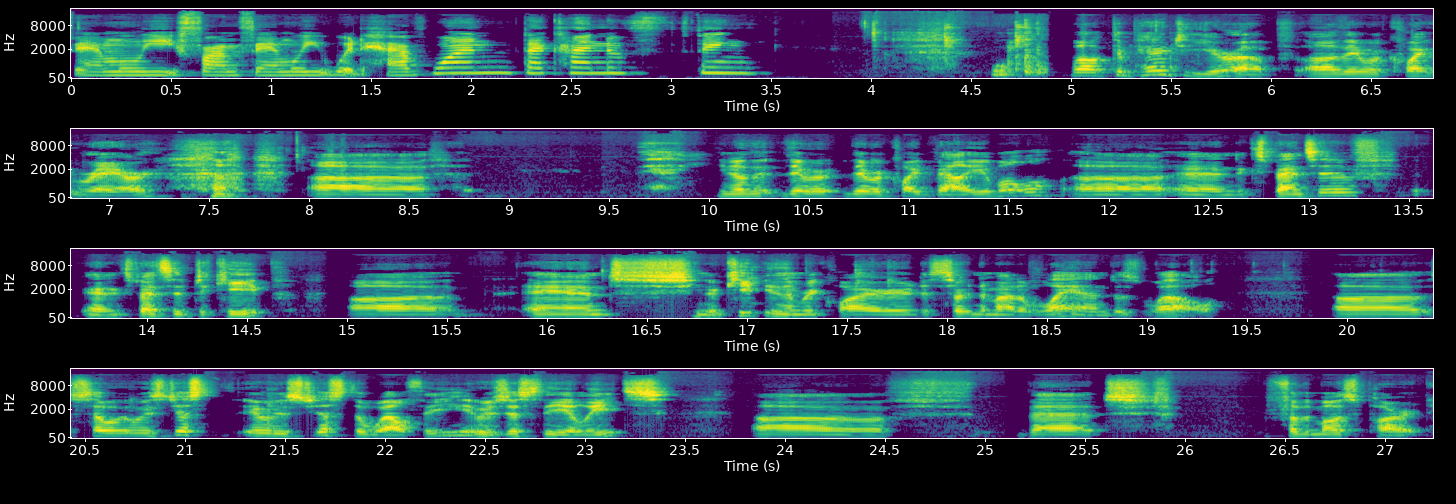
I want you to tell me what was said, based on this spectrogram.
family, farm family, would have one? That kind of thing. Well, compared to Europe, uh, they were quite rare. uh, you know, they were they were quite valuable uh, and expensive, and expensive to keep. Uh, and you know, keeping them required a certain amount of land as well. Uh, so it was just it was just the wealthy, it was just the elites uh, that, for the most part,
